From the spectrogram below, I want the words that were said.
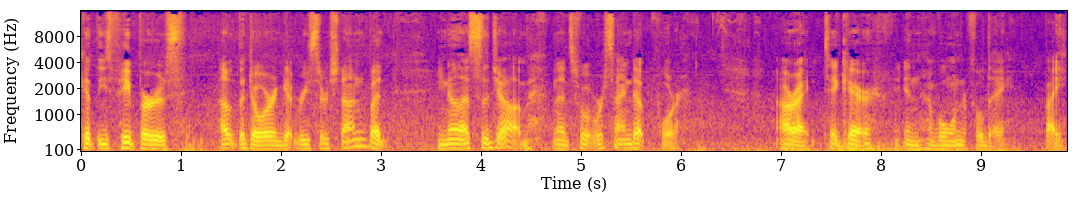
get these papers out the door and get research done. But, you know, that's the job. That's what we're signed up for. All right, take care and have a wonderful day. Bye.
